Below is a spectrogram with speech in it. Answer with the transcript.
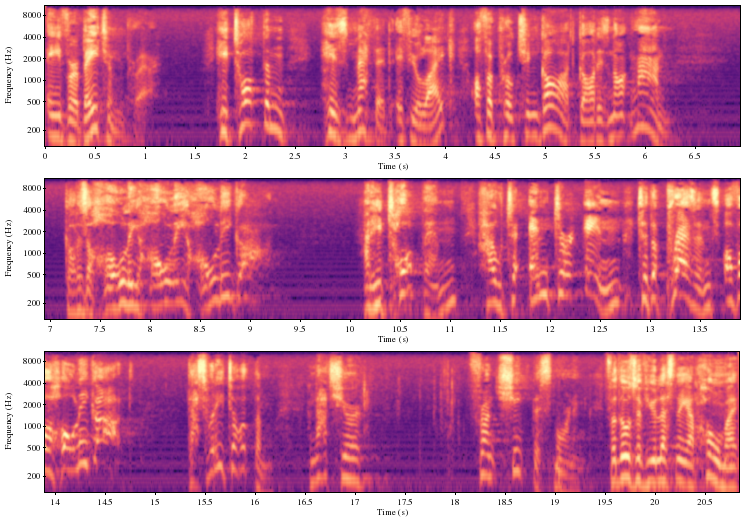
a verbatim prayer, he taught them his method, if you like, of approaching God. God is not man, God is a holy, holy, holy God. And he taught them how to enter into the presence of a holy God. That's what he taught them. And that's your front sheet this morning. For those of you listening at home, I,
